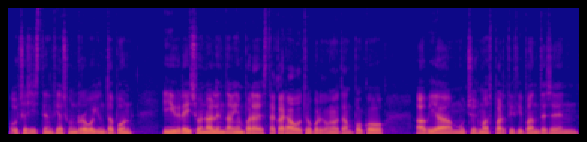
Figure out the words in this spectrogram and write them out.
8 asistencias, un robo y un tapón. Y Grayson Allen también para destacar a otro, porque bueno, tampoco había muchos más participantes en,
